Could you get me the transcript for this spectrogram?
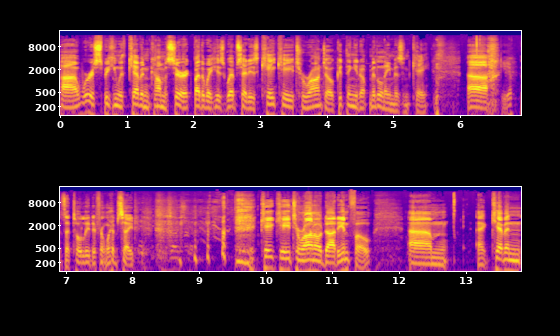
Uh, we're speaking with Kevin Komisaruk. By the way, his website is KK Toronto. Good thing you don't middle name isn't K. Uh, Yep. It's a totally different website. kktoronto.info. Um, uh, Kevin,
